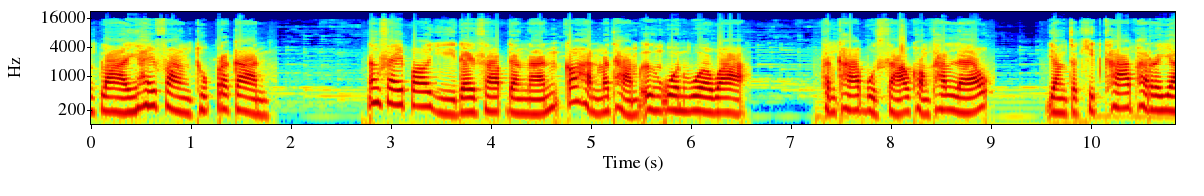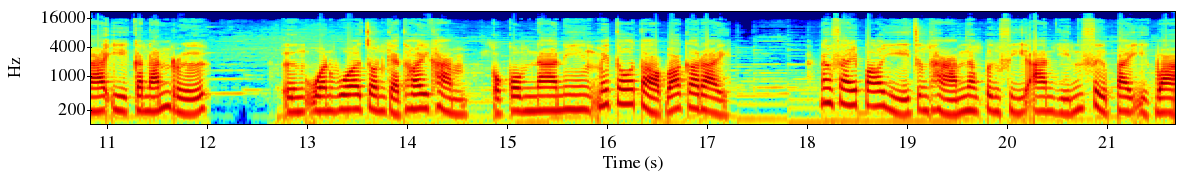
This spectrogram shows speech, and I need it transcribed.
นปลายให้ฟังทุกประการนางไซปอหยีได้ทราบดังนั้นก็หันมาถามอึงอวนวัวว่าท่านฆ่าบุตรสาวของท่านแล้ว ยังจะคิดฆ่าภรรยาอีกกันนั้นหรือ อึงอวนวัวจนแก่ถ้อยคำ ก็กลมหนานิ่งไม่โต้ตอบว่ากระไรนางไซปอหยีจึงถามนางปึงสีอานหยินสืบไปอีกว่า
